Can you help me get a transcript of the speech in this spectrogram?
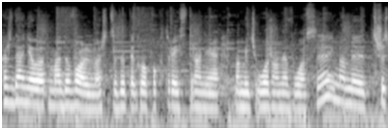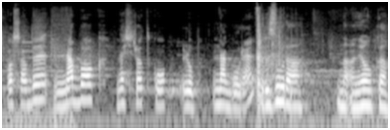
Każdy aniołek ma dowolność co do tego, po której stronie ma mieć ułożone włosy i mamy trzy sposoby, na bok, na środku lub na górę. Fryzura na aniołka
